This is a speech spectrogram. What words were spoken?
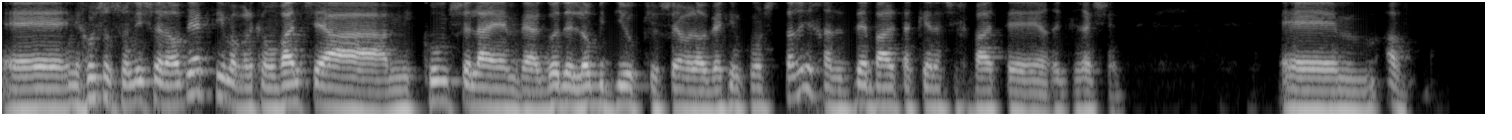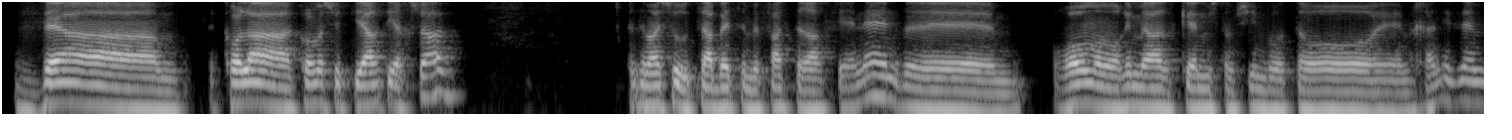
אה, ניחוש ראשוני של האובייקטים, אבל כמובן שהמיקום שלהם והגודל לא בדיוק יושב על האובייקטים כמו שצריך, אז את זה בא לתקן השכבת regression. אה, אה, זה ה... כל, ה... כל מה שתיארתי עכשיו, זה מה שהוצע בעצם ב Faster RCNN, ורוב המאמרים מאז כן משתמשים באותו מכניזם.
